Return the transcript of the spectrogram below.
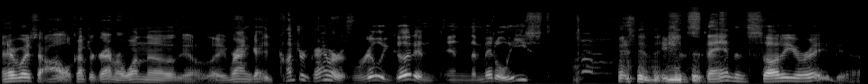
and everybody said, "Oh, Country Grammar won the you know they ran." Country Grammar is really good in in the Middle East. He should stand in Saudi Arabia,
